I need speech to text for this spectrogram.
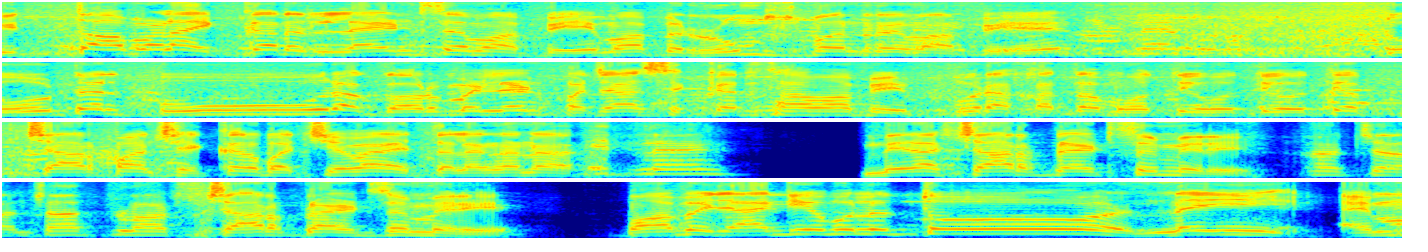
इतना बड़ा एकड़ लैंड है वहाँ पे। वहाँ पे रूम्स बन रहे हैं वहाँ पे। टोटल पूरा गवर्नमेंट लैंड पचास एकड़ था वहाँ पे। पूरा खत्म होते होते होते अब चार पाँच एकड़ बचे हुआ है तेलंगाना। मेरा चार फ्लैट से मेरे। अच्छा चार प्लॉट चार फ्लैट से मेरे। वहाँ पे जाके बोले तो नहीं एम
